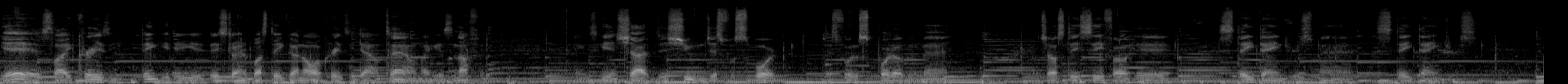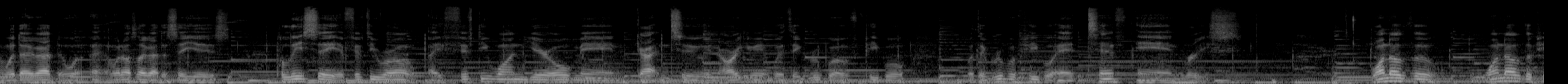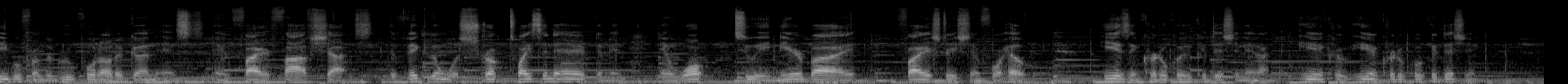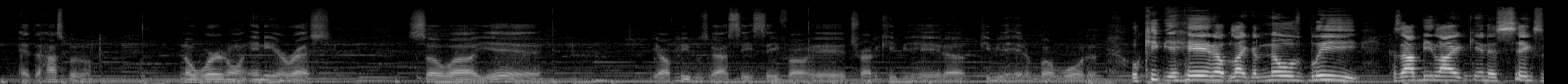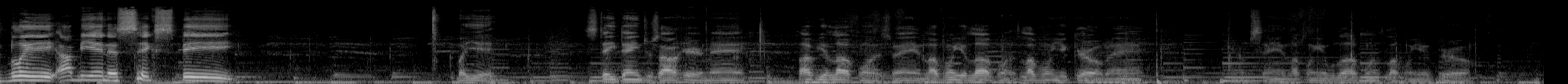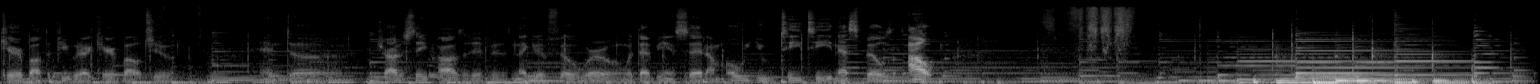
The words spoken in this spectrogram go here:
yeah, it's like crazy. They they they starting to bust their gun all crazy downtown like it's nothing. Niggas getting shot, just shooting just for sport, just for the sport of it, man. But y'all stay safe out here. Stay dangerous, man. Stay dangerous. And what I got, what, else I got to say is, police say a 50 a 51 year old man got into an argument with a group of people, with a group of people at 10th and Race. One of the one of the people from the group pulled out a gun and, and fired five shots. The victim was struck twice in the abdomen and walked to a nearby fire station for help. He is in critical condition and he in, he in critical condition at the hospital. No word on any arrest. So uh yeah. Y'all people's gotta stay safe out here. Try to keep your head up. Keep your head above water. Or keep your head up like a nosebleed. Cause I'll be like in a six bleed. I'll be in a six speed. But yeah. Stay dangerous out here, man. Love your loved ones, man. Love on your loved ones. Love on your girl, man. You know what I'm saying? Love on your loved ones. Love on your girl. And care about the people that care about you. And uh, try to stay positive in this negative filled world. And with that being said, I'm O U T T, and that spells out.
